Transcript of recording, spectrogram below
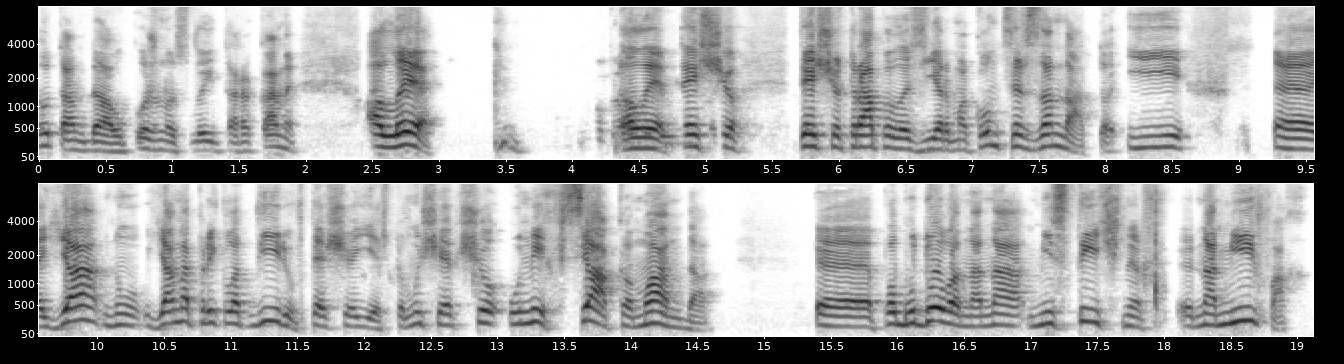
ну там да, у кожного свої таракани. Але, але те, що, те, що трапилось з Єрмаком, це ж занадто. І е, я, ну, я, наприклад, вірю в те, що є, тому що якщо у них вся команда е, побудована на містичних, е, на міфах,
